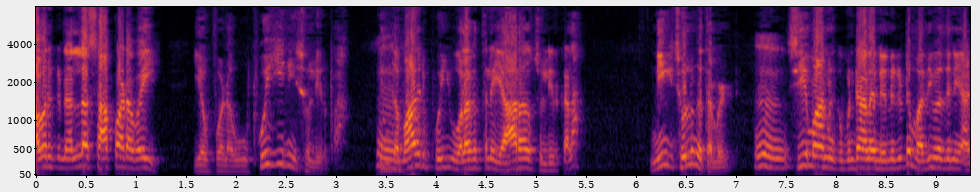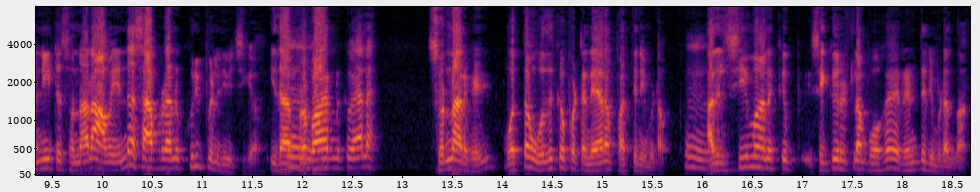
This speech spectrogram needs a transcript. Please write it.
அவருக்கு நல்ல சாப்பாடை வை. எவ்வளவு பொய் நீ சொல்லியிருப்பா. இந்த மாதிரி பொய் உலகத்துல யாராவது சொல்லியிருக்கலாம் நீங்க சொல்லுங்க தமிழ். சீமானுக்கு பின்னால நின்னுகிட்டு மதிவதனி அண்ணிட்ட சொன்னாரா? அவன் என்ன சாப்பிடான்னு குறிப்பு எழுதி வச்சுக்கோ. இதா பிரபாகரனுக்கு வேலை. சொன்னார்கள் மொத்தம் ஒதுக்கப்பட்ட நேரம் பத்து நிமிடம். அதில் சீமானுக்கு செக்யூரிட்டி எல்லாம் போக ரெண்டு நிமிடம் தான்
